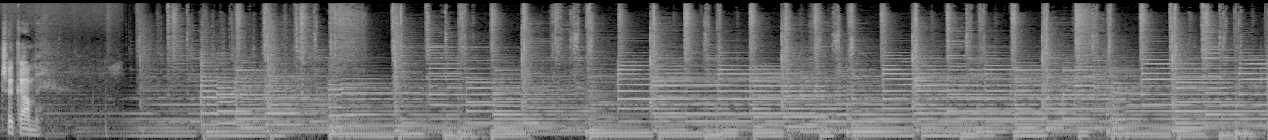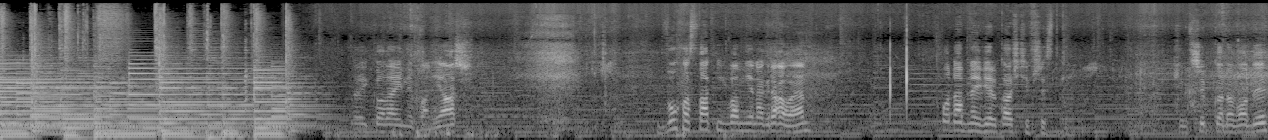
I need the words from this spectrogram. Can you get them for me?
czekamy. No i kolejny pan Jaś. Dwóch ostatnich wam nie nagrałem. Podobnej wielkości wszystkie więc szybko do wody.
